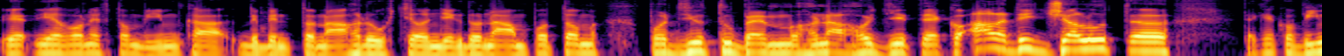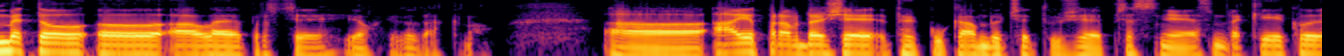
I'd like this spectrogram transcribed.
je, je on je v tom výjimka, kdyby to náhodou chtěl někdo nám potom pod YouTubem nahodit, jako ale teď žalud, eh, tak jako víme to, eh, ale prostě jo, je to tak, no. A je pravda, že tak koukám do chatu, že přesně, já jsem taky jako uh,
